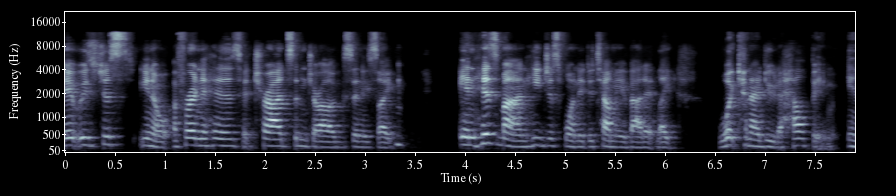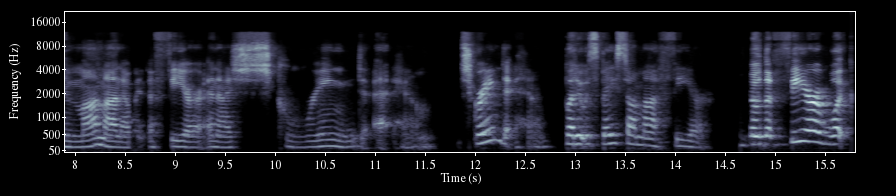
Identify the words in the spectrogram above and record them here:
It was just, you know, a friend of his had tried some drugs and he's like, mm-hmm. in his mind, he just wanted to tell me about it. Like, what can I do to help him? In my mm-hmm. mind, I went to fear and I screamed at him, screamed at him, but it was based on my fear. So the fear of what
